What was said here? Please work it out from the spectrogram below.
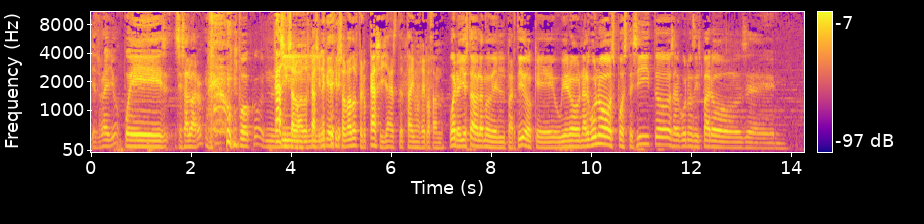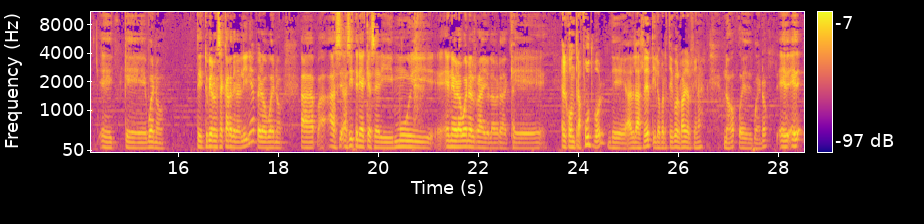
Del Rayo, pues se salvaron un poco. Casi salvados, casi. No hay que decir salvados, pero casi ya est- estábamos ahí rozando. Bueno, yo estaba hablando del partido, que hubieron algunos postecitos, algunos disparos eh, eh, que, bueno, te tuvieron que sacar de la línea, pero bueno, a- a- así, así tenía que ser y muy enhorabuena el Rayo, la verdad, que... El contrafútbol de, del Atleti lo practicó el Rayo al final. No, pues bueno, eh, eh,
